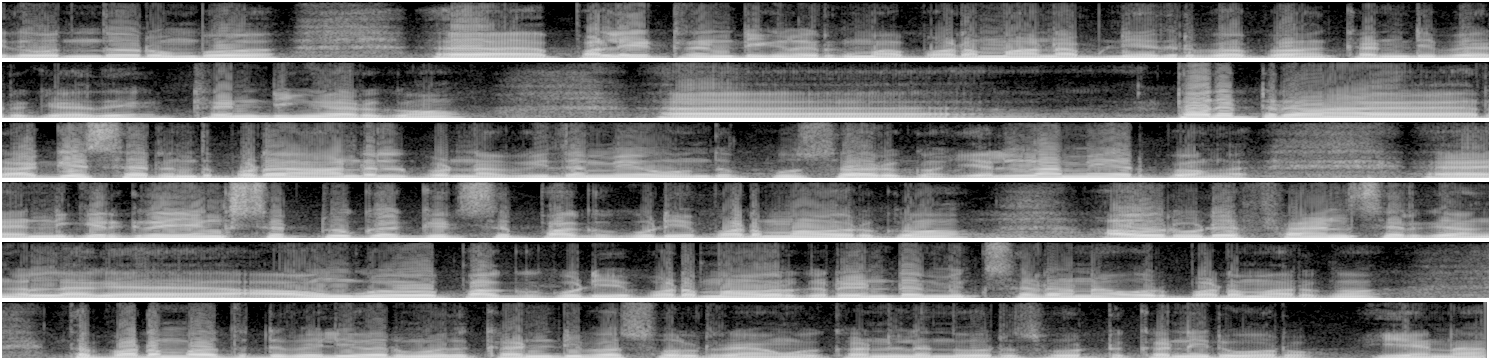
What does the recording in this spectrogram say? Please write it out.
இது வந்து ரொம்ப பழைய ட்ரெண்டிங்கில் இருக்குமா படமான அப்படின்னு எதிர்பார்ப்பாங்க. கண்டிப்பாக இருக்காது. ட்ரெண்டிங்காக இருக்கும். டேரக்டர் ராகேஷ் சார் இந்த படம் ஹேண்டில் பண்ண விதமே வந்து புதுசாக இருக்கும். எல்லாமே இருப்பாங்க. இன்றைக்கி இருக்கிற யங்ஸ்டர் டூ கிட்ஸ் பார்க்கக்கூடிய படமாக இருக்கும். அவருடைய ஃபேன்ஸ் இருக்காங்கல்ல அவங்க பார்க்கக்கூடிய படமாக இருக்கும். ரெண்டும் மிக்சடான ஒரு படமாக இருக்கும். இந்த படம் பார்த்துட்டு வெளியே வரும்போது கண்டிப்பாக சொல்கிறேன் உங்கள் கண்ணிலேருந்து ஒரு சொட்டு கண்ணீர் வரும். ஏன்னா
